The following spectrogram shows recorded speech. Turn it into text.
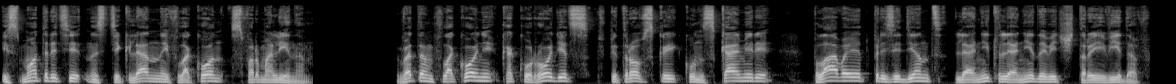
и смотрите на стеклянный флакон с формалином. В этом флаконе, как уродец в Петровской кунсткамере, плавает президент Леонид Леонидович Троевидов.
